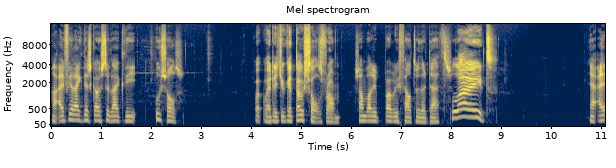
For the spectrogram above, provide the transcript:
I feel like this goes to like the ooh souls. Wh- where did you get those souls from? Somebody probably fell to their deaths. Light. Yeah, I,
